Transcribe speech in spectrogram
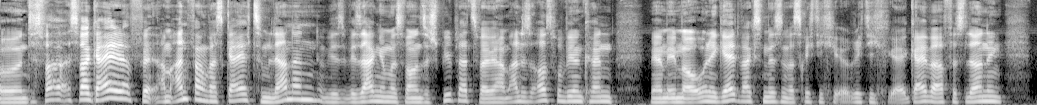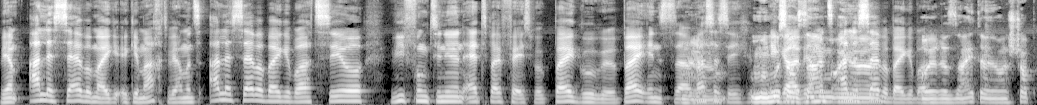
Und es war, es war geil, am Anfang war es geil zum Lernen. Wir, wir sagen immer, es war unser Spielplatz, weil wir haben alles ausprobieren können. Wir haben eben auch ohne Geld wachsen müssen, was richtig, richtig äh, geil war fürs Learning. Wir haben alles selber mal gemacht. Wir haben uns alles selber beigebracht. SEO, wie funktionieren Ads bei Facebook, bei Google, bei Insta, ja. was weiß ich. Und man Egal, muss auch sagen, wir haben uns euer, alles selber beigebracht. Eure Seite, euer Shop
